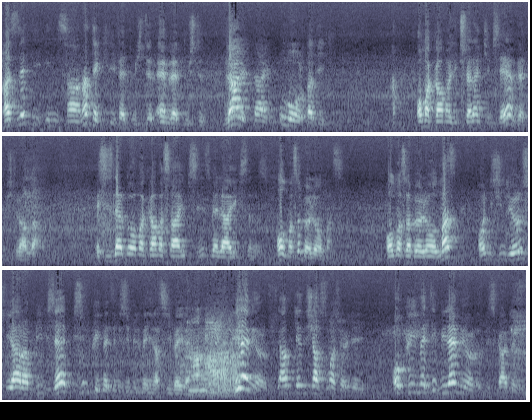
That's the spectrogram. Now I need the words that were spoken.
Hazreti insana teklif etmiştir, emretmiştir. Lanet dahi ulu orta değil. O makama yükselen kimseye emretmiştir Allah. E sizler de o makama sahipsiniz ve layıksınız. Olmasa böyle olmaz. Olmasa böyle olmaz. Onun için diyoruz ki ya Rabbi bize bizim kıymetimizi bilmeyi nasip eyle. Amin. Bilemiyoruz. Ya kendi şahsıma söyleyeyim. O kıymeti bilemiyoruz biz kardeşim.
